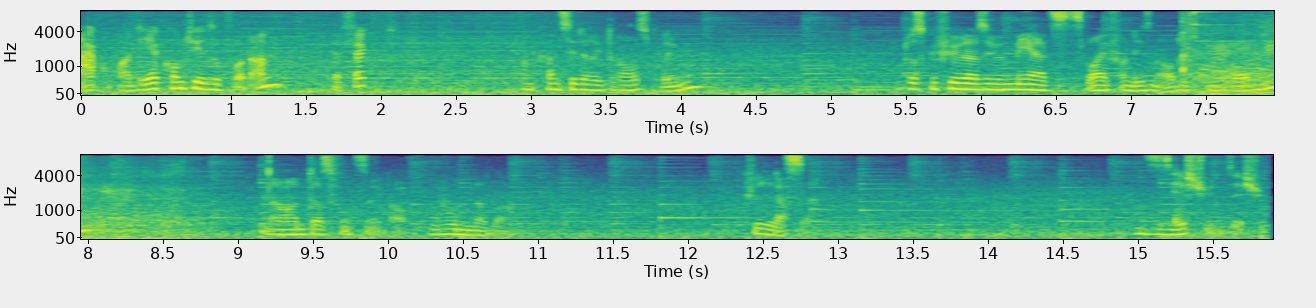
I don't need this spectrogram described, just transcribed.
Ah, guck mal, der kommt hier sofort an. Perfekt. Man kann sie direkt rausbringen. Ich habe das Gefühl, dass wir mehr als zwei von diesen Autos brauchen. Ja, und das funktioniert auch. Wunderbar. Klasse. Sehr schön, sehr schön.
